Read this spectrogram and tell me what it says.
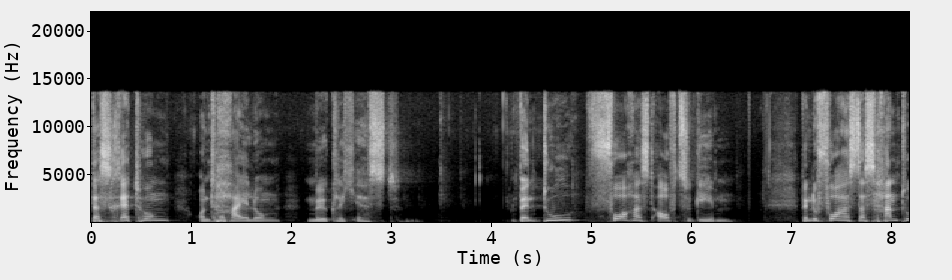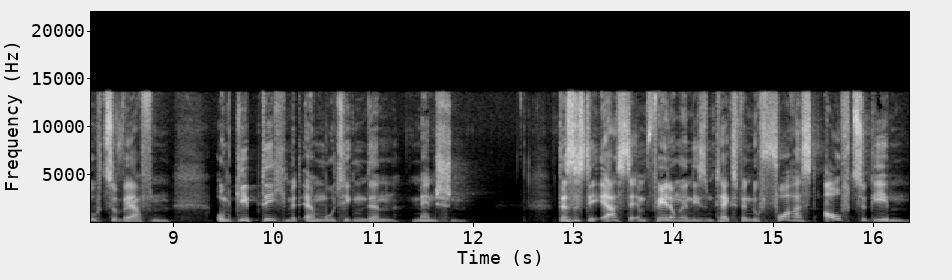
dass Rettung und Heilung möglich ist. Wenn du vorhast aufzugeben, wenn du vorhast das Handtuch zu werfen, umgib dich mit ermutigenden Menschen. Das ist die erste Empfehlung in diesem Text. Wenn du vorhast aufzugeben,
